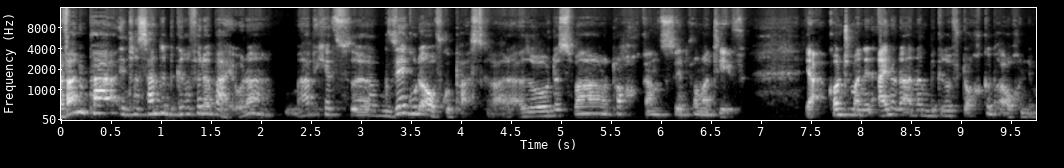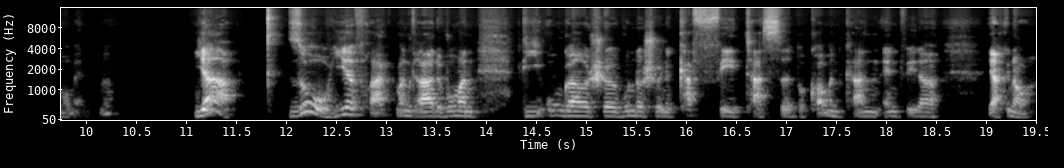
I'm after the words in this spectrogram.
Da waren ein paar interessante Begriffe dabei, oder? Habe ich jetzt äh, sehr gut aufgepasst gerade. Also das war doch ganz informativ. Ja, konnte man den einen oder anderen Begriff doch gebrauchen im Moment. Ne? Ja, so, hier fragt man gerade, wo man die ungarische wunderschöne Kaffeetasse bekommen kann. Entweder, ja genau,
